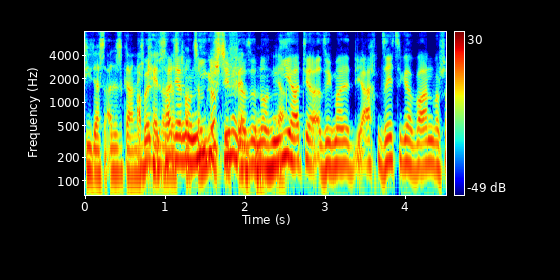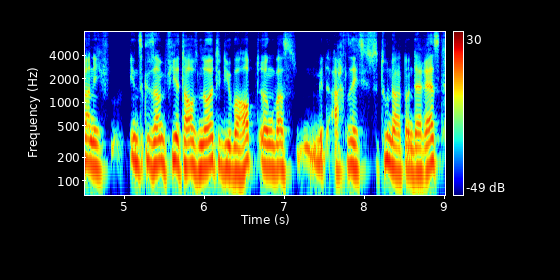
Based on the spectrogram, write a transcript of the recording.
die das alles gar nicht Aber kennen. Das hat ja noch nie gestimmt. Also noch nie ja. hat ja, also ich meine, die 68er waren wahrscheinlich insgesamt 4000 Leute, die überhaupt irgendwas mit 68 zu tun hatten. Und der Rest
